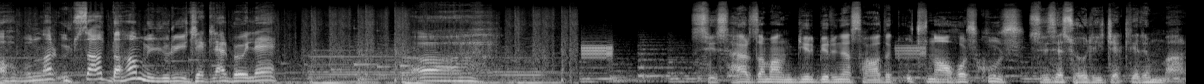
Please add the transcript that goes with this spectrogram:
Ah bunlar 3 saat daha mı yürüyecekler böyle? Ah Siz her zaman birbirine sadık üç nahoş kuş. Size söyleyeceklerim var.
